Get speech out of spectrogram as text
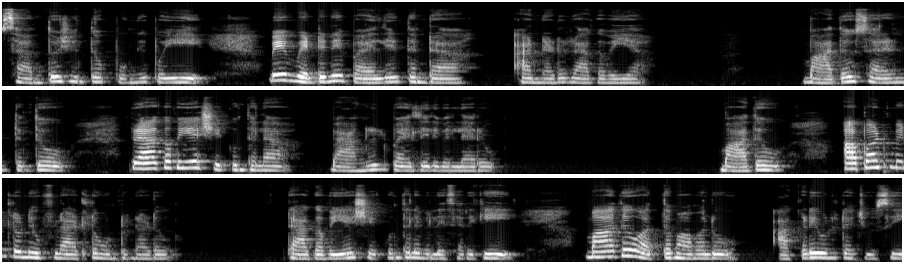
సంతోషంతో పొంగిపోయి మేం వెంటనే బయలుదేరుతండ్రా అన్నాడు రాఘవయ్య. మాధవ్ సరణటంతో రాఘవయ్య శకుంతల బెంగళూరు బయలుదేరి వెళ్ళారు మాధవ్ అపార్ట్మెంట్లోని ఓ ఫ్లాట్లో ఉంటున్నాడు. రాఘవయ్య శకుంతల వెళ్ళేసరికి మాధవ్ అత్తమామలు అక్కడే ఉండటం చూసి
